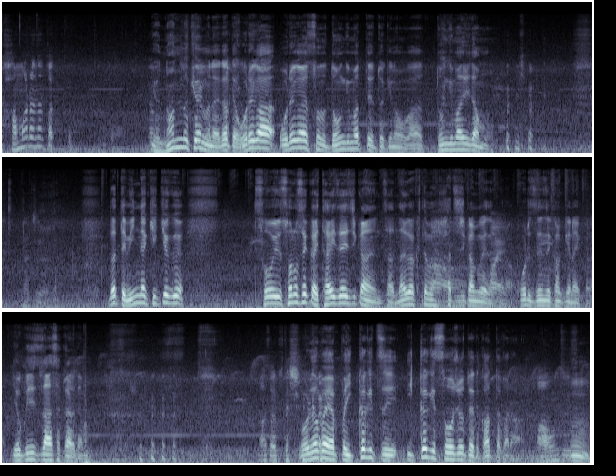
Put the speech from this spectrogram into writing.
ハマらなかったいや何の興味もない。だって俺が俺がそのドンギマってる時の方がドンギマりだもん だってみんな結局そういうその世界滞在時間さ長くてもあー。8時間ぐらいだから、はい。俺全然関係ないから。翌日の朝からでも。俺の場合やっぱ1ヶ月1ヶ月そう状態とかあったから。あ本当ですか、うん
